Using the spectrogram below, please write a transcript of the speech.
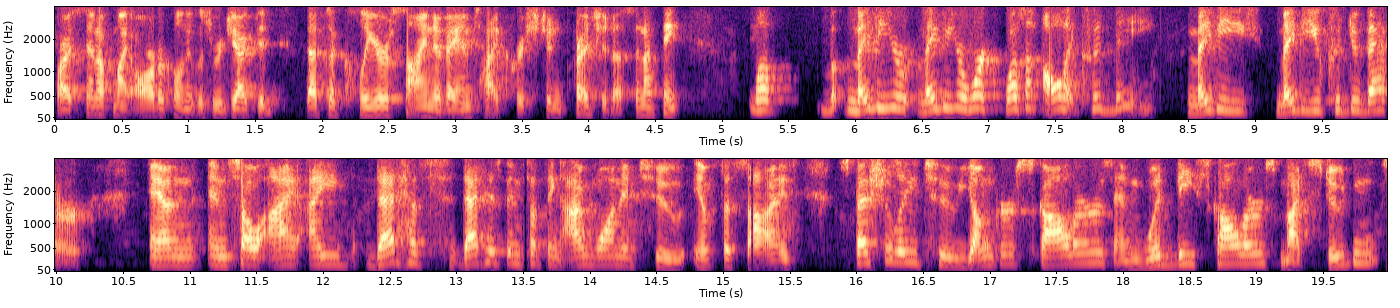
or I sent off my article and it was rejected, that's a clear sign of anti-Christian prejudice. And I think, well, maybe your maybe your work wasn't all it could be. Maybe maybe you could do better and and so I, I, that has that has been something I wanted to emphasize, especially to younger scholars and would-be scholars, my students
